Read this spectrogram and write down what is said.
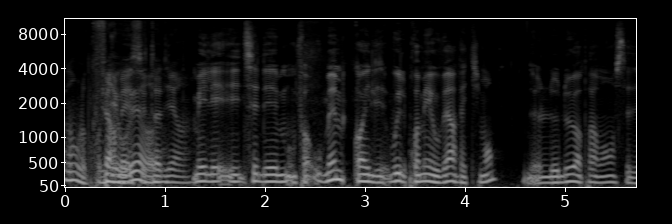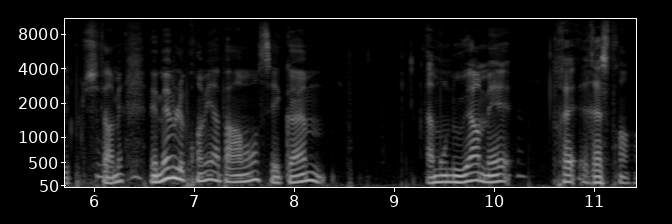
Ah non, le premier Fermé, est ouvert, c'est-à-dire. Mais est- il- c'est des. Enfin, ou même quand il est. Oui, le premier est ouvert, effectivement. Le le 2, apparemment, c'était plus fermé. Mais même le premier, apparemment, c'est quand même un monde ouvert, mais très restreint.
